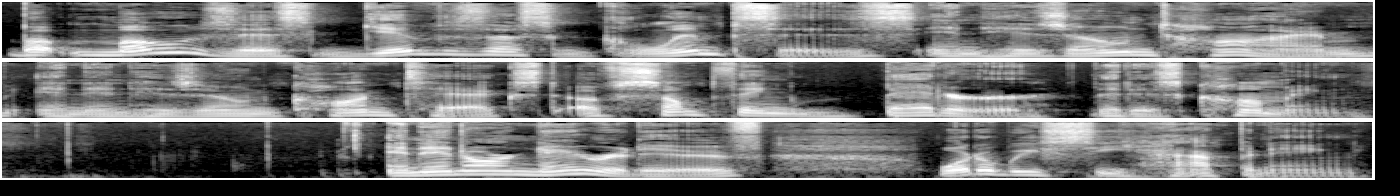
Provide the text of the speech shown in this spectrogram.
But Moses gives us glimpses in his own time and in his own context of something better that is coming. And in our narrative, what do we see happening?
